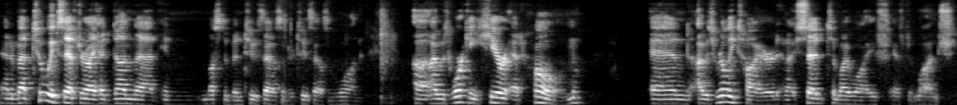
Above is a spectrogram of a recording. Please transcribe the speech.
And about two weeks after I had done that, in must have been 2000 or 2001, uh, I was working here at home, and I was really tired. And I said to my wife after lunch,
